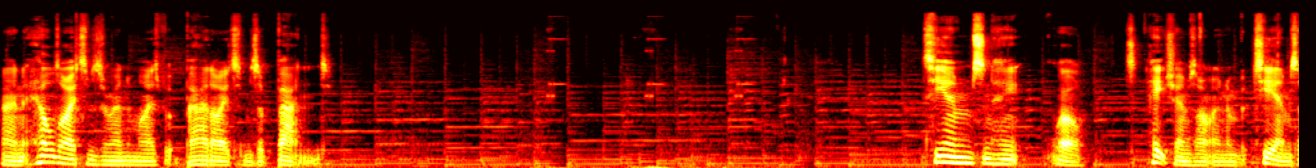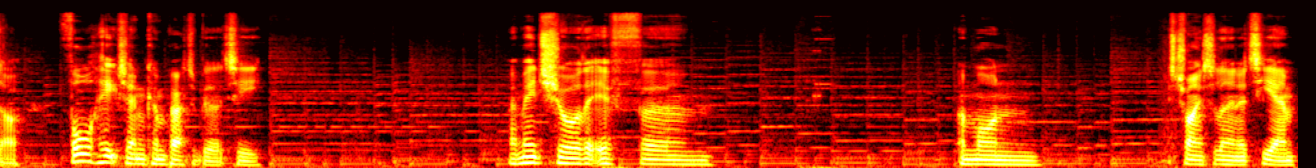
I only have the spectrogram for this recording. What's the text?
And held items are randomised, but bad items are banned. TMs and H well, HMs aren't random, but TMs are. Full HM compatibility. I made sure that if um, a Mon is trying to learn a TM,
